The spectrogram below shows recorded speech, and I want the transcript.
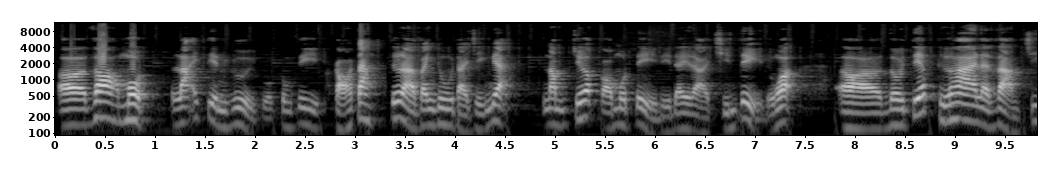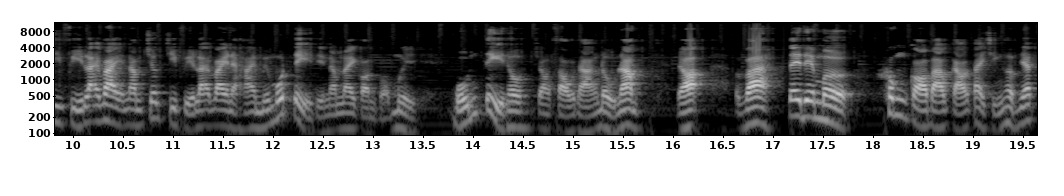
ờ, do một lãi tiền gửi của công ty có tăng, tức là doanh thu tài chính đấy ạ. Năm trước có 1 tỷ thì đây là 9 tỷ đúng không ạ? À, rồi tiếp thứ hai là giảm chi phí lãi vay năm trước chi phí lãi vay là 21 tỷ thì năm nay còn có 4 tỷ thôi trong 6 tháng đầu năm. Đó. Và TDM không có báo cáo tài chính hợp nhất,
